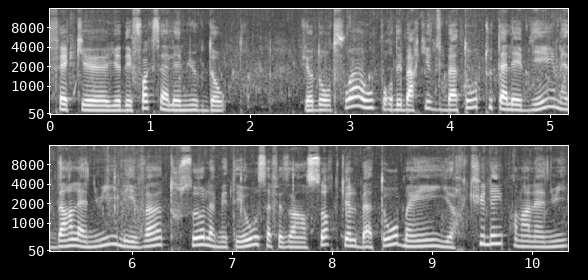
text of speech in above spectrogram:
fait que euh, y a des fois que ça allait mieux que d'autres. Puis il y a d'autres fois où pour débarquer du bateau, tout allait bien, mais dans la nuit, les vents, tout ça, la météo, ça faisait en sorte que le bateau, ben, il a reculé pendant la nuit.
